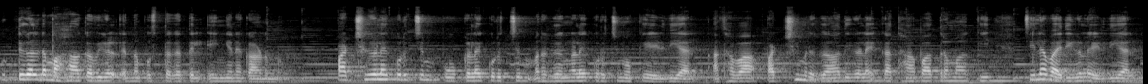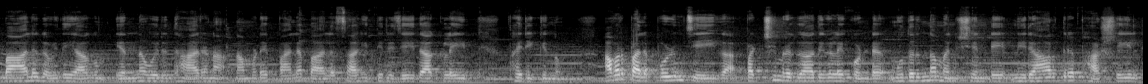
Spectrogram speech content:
കുട്ടികളുടെ മഹാകവികൾ എന്ന പുസ്തകത്തിൽ ഇങ്ങനെ കാണുന്നു. പക്ഷികളെക്കുറിച്ചും പൂക്കളെക്കുറിച്ചും മൃഗങ്ങളെക്കുറിച്ചുമൊക്കെ എഴുതിയാൽ അഥവാ പക്ഷി മൃഗാദികളെ കഥാപാത്രമാക്കി ചില വരികൾ എഴുതിയാൽ ബാലകവിതയാകും എന്ന ഒരു ധാരണ നമ്മുടെ പല ബാലസാഹിത്യ രചയിതാക്കളെയും ഭരിക്കുന്നു. അവർ പലപ്പോഴും ചെയ്യുക പക്ഷി മൃഗാദികളെ കൊണ്ട് മുതിർന്ന മനുഷ്യന്റെ നിരാർദ്ര ഭാഷയിൽ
